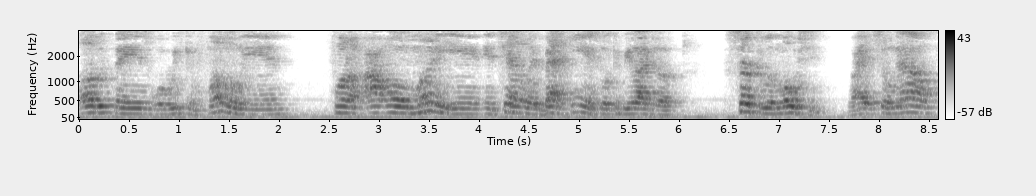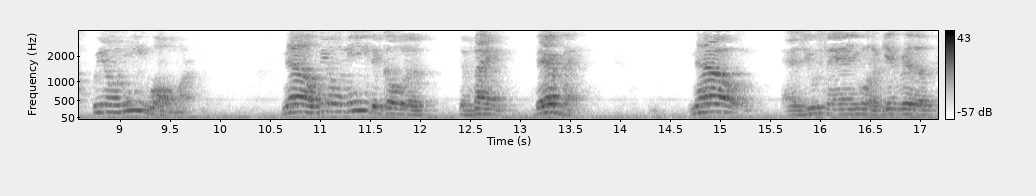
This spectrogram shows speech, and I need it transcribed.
other things where we can funnel in funnel our own money in and channel it back in so it can be like a circular motion, right? So now we don't need Walmart. Now we don't need to go to the bank, their bank. Now, as you saying, you want to get rid of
